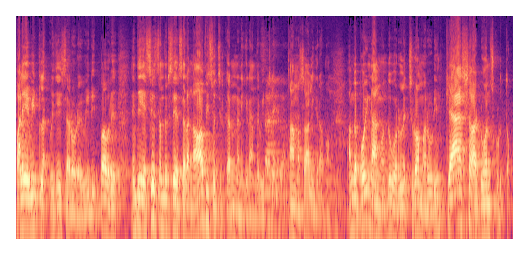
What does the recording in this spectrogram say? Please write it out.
பழைய வீட்டில் விஜய் சாரோட வீடு. இப்போ அவர் இந்த எஸ் ஏ சந்திரசேகர் சார் அங்கே ஆஃபீஸ் வச்சுருக்காருன்னு நினைக்கிறேன் அந்த வீட்டில் ஆமாம் சாலிகிராமம். அங்கே போய் நாங்கள் வந்து ஒரு லட்ச ரூபா மறுபடியும் கேஷாக அட்வான்ஸ் கொடுத்தோம்.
